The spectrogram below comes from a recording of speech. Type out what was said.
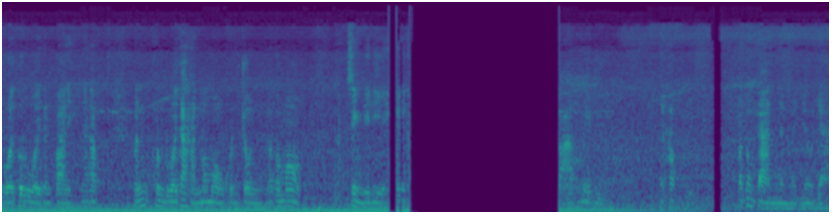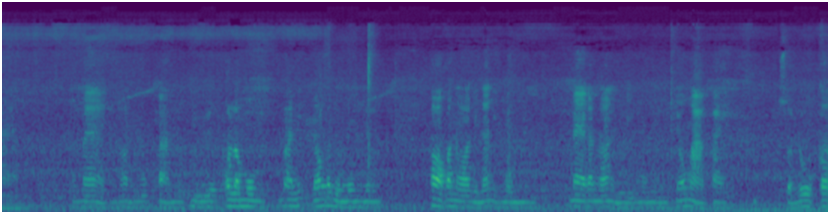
รวยก็รวยกันไปนะครับเพราะฉะนั้นคนรวยก็หันมามองคนจนแล้วก็มอบสิ่งดีๆให้าเขาไม่ดีนะครับเขาต้องการเงินมาเยียวยาคุณแม่คุณพ่อดูการอยู่คนละมุมบ้านนี้น้องก็อยู่มุมหนึ่งพ่อก็นอนอยู่นั้นอีกมุมหนึ่งแม่ก็นอนอยู่อีกมุมหนึ่งเคี้ยวหมากไป ส่วนลูกก็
